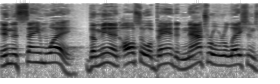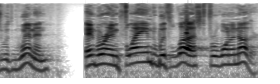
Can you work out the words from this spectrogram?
In the same way, the men also abandoned natural relations with women and were inflamed with lust for one another.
